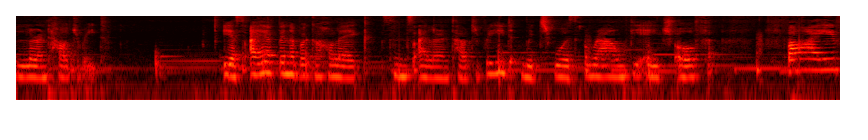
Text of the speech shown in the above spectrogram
learned how to read. Yes, I have been a bookaholic since I learned how to read, which was around the age of five.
